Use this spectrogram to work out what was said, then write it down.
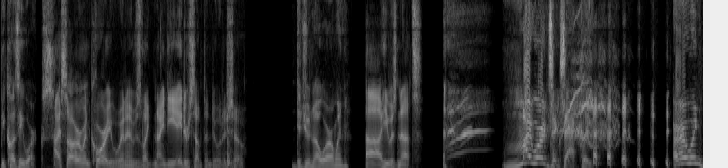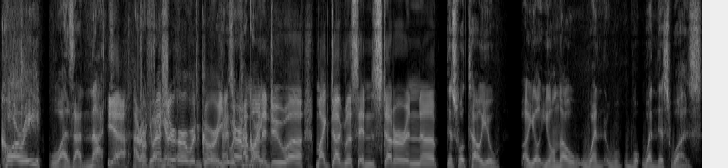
because he works. I saw Irwin Corey when he was like 98 or something doing a show. Did you know Irwin? Uh, he was nuts. My words exactly. Irwin Corey was a nut. Yeah. All right, you Professor Irwin Corey. Professor he would Irwin come on and do uh, Mike Douglas and stutter and uh, This will tell you. uh, You'll you'll know when when this was.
